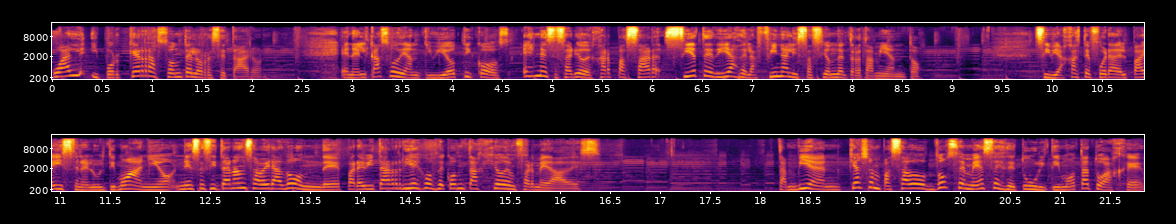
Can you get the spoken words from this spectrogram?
cuál y por qué razón te lo recetaron. En el caso de antibióticos, es necesario dejar pasar siete días de la finalización del tratamiento. Si viajaste fuera del país en el último año, necesitarán saber a dónde para evitar riesgos de contagio de enfermedades. También que hayan pasado 12 meses de tu último tatuaje,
